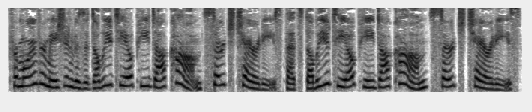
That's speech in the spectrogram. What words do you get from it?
For more information, visit WTOP.com. Search charities. That's WTOP.com. Search charities.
